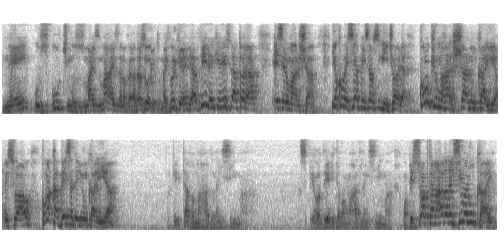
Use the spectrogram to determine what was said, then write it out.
nem os últimos, os mais mais da novela das oito. Mas por quê? Ele havia queria estudar a Torá. Esse era o Marchá. E eu comecei a pensar o seguinte, olha, como que o Marchá não caía, pessoal? Como a cabeça dele não caía? Porque ele estava amarrado lá em cima. As pior dele estavam amarrado lá em cima. Uma pessoa que está amarrada lá em cima não cai.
